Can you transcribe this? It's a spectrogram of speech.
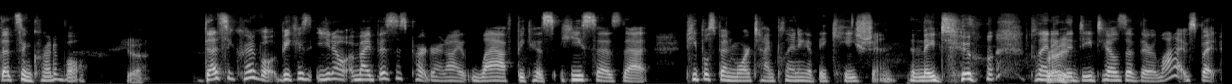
that's incredible yeah. That's incredible because, you know, my business partner and I laugh because he says that people spend more time planning a vacation than they do planning right. the details of their lives. But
